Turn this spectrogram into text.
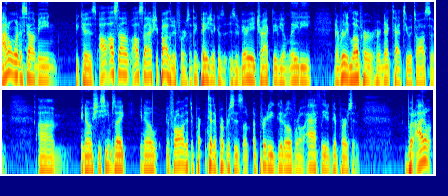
I don't want to sound mean because I'll, I'll, sound I'll sound actually positive first. I think Pejic is, is a very attractive young lady, and I really love her her neck tattoo. It's awesome. Um, you know, she seems like you know, for all intents and purposes, a, a, pretty good overall athlete, a good person. But I don't,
